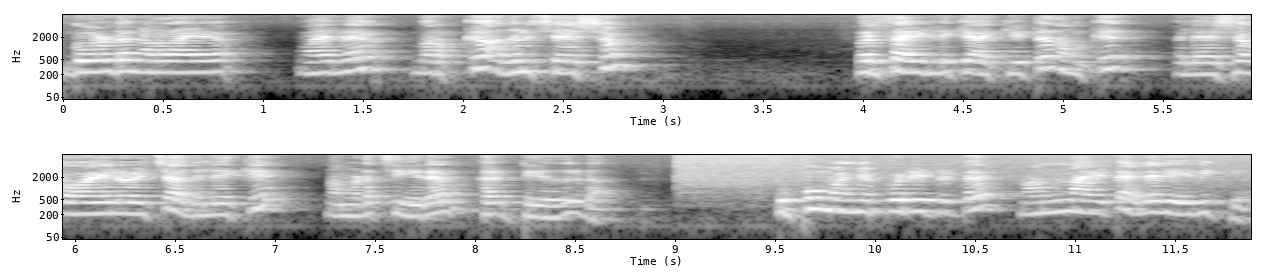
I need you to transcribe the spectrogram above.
ഗോൾഡൻ കളറായ വരെ വർക്ക് അതിനുശേഷം ഒരു സൈഡിലേക്ക് ആക്കിയിട്ട് നമുക്ക് ലേശം ഓയിൽ ഒഴിച്ച് അതിലേക്ക് നമ്മുടെ ചീര കട്ട് ചെയ്ത് ഇടാം. ഉപ്പും മഞ്ഞൾപ്പൊടി ഇട്ടിട്ട് നന്നായിട്ട് ഇല വേവിക്കുക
